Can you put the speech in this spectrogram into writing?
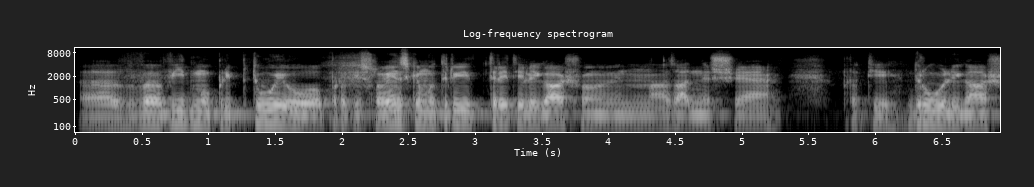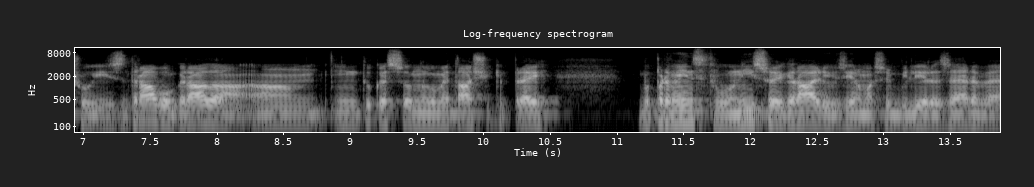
V Vidmu pri Ptuju proti slovenskemu tretji ligašu in na zadnje še proti drugu ligašu iz Zdravograda. Um, in tukaj so nogometaši, ki prej v prvenstvu niso igrali, oziroma so bili rezerve,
